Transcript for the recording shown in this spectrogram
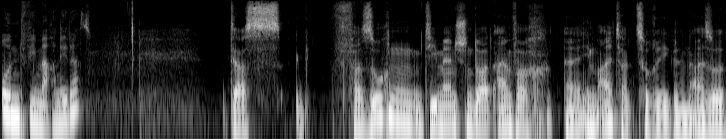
Und wie machen die das? Das versuchen die Menschen dort einfach äh, im Alltag zu regeln. Also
